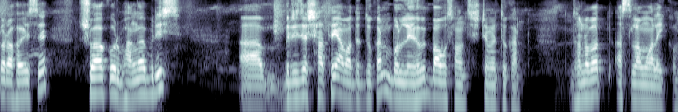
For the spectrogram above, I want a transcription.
করা হয়েছে সোয়াকুর ভাঙ্গা ব্রিজ ব্রিজের সাথে আমাদের দোকান বললেই হবে বাবু সাউন্ড সিস্টেমের দোকান। ধন্যবাদ আসসালামু আলাইকুম।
